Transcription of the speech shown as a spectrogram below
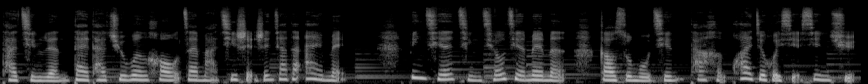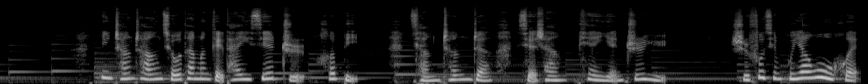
他请人带他去问候在马七婶婶家的艾美，并且请求姐妹们告诉母亲，她很快就会写信去，并常常求他们给她一些纸和笔，强撑着写上片言之语。使父亲不要误会，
